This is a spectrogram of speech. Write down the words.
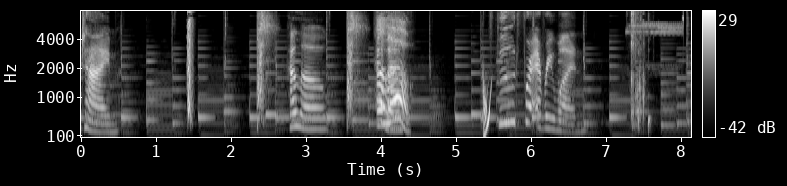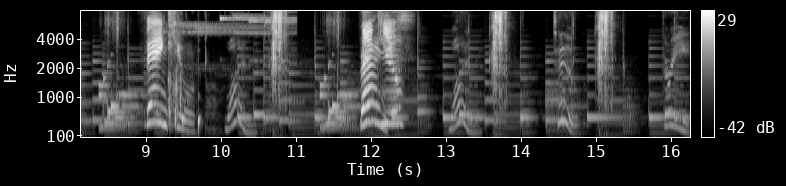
time. Hello. Hello. Food for everyone. Thank you. One, Thank you. one, two, three.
